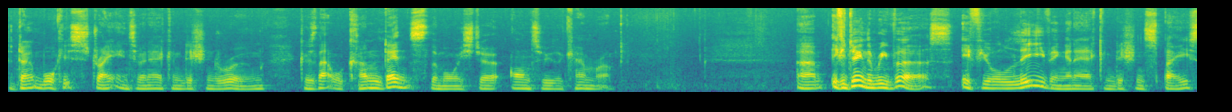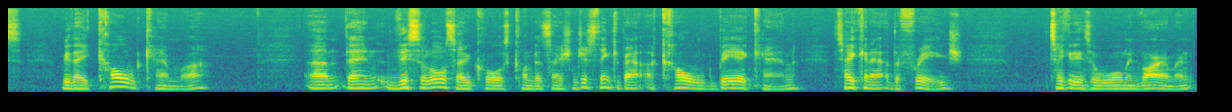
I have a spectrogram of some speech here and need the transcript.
so don't walk it straight into an air-conditioned room, because that will condense the moisture onto the camera. Um, if you're doing the reverse, if you're leaving an air-conditioned space with a cold camera, um, then this will also cause condensation. Just think about a cold beer can taken out of the fridge, take it into a warm environment,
